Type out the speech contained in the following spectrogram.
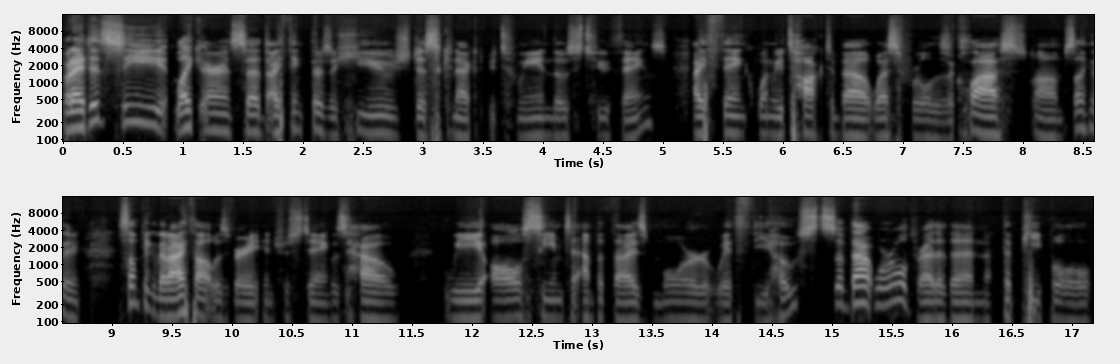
But I did see, like Erin said, I think there's a huge disconnect between those two things. I think when we talked about Westworld as a class, um, something something that I thought was very interesting was how we all seem to empathize more with the hosts of that world rather than the people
